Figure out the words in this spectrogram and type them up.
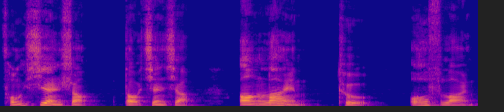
从线上到线下，online to offline。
